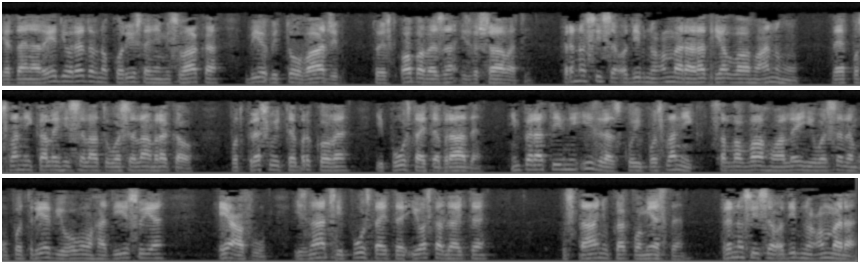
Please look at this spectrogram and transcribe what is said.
jer da je naredio redovno korištenje misvaka, bio bi to vađib, to jest obaveza izvršavati. Prenosi se od Ibn Umara radijallahu anhu, da je poslanik alaihi salatu wasalam rekao, podkresujte brkove i puštajte brade. Imperativni izraz koji poslanik sallallahu alaihi wasalam upotrijebio u ovom hadisu je e'afu i znači puštajte i ostavljajte u stanju kakvom jeste. Prenosi se od Ibnu Umara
